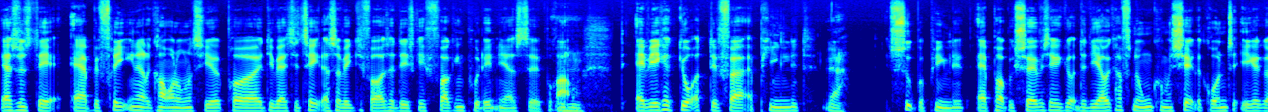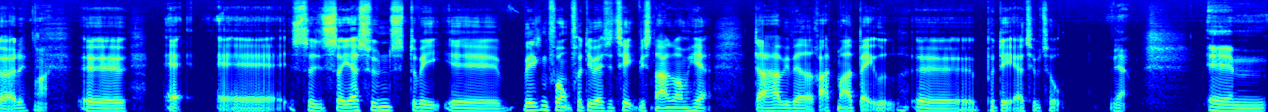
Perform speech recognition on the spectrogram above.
jeg synes, det er befriende, når der kommer nogen, der siger, prøv at diversitet er så vigtigt for os, at det skal I fucking putte ind i jeres øh, program. Mm. At vi ikke har gjort det før er pinligt. Ja. Super pinligt. At public service ikke har gjort det. De har jo ikke haft nogen kommersielle grunde til ikke at gøre det. Nej. Øh, at, Øh, så, så jeg synes, du ved, øh, hvilken form for diversitet vi snakker om her, der har vi været ret meget bagud øh, på DR og TV2. Ja. Øhm,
